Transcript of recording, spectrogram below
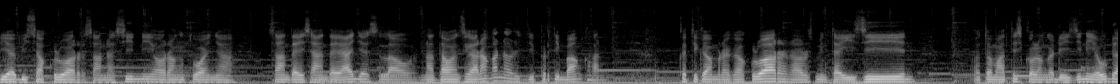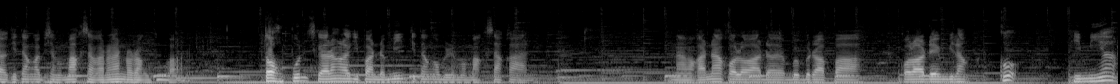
dia bisa keluar sana sini orang tuanya santai-santai aja selalu nah tahun sekarang kan harus dipertimbangkan. Ketika mereka keluar harus minta izin. Otomatis kalau nggak diizin ya udah kita nggak bisa memaksa karena kan orang tua toh pun sekarang lagi pandemi kita nggak boleh memaksakan. Nah makanya kalau ada beberapa kalau ada yang bilang kok Himia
